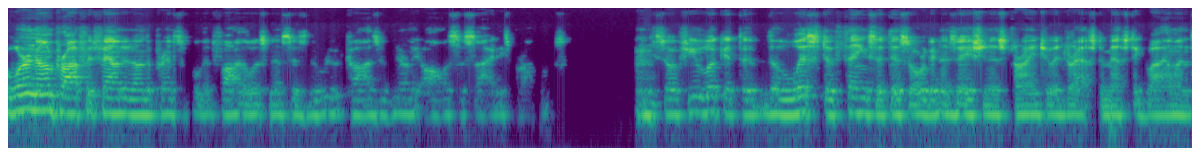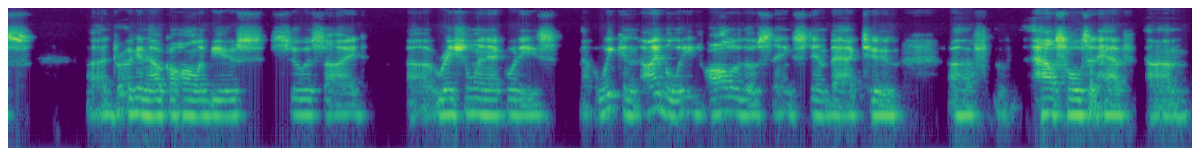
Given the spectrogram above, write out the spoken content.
We're a nonprofit founded on the principle that fatherlessness is the root cause of nearly all of society's problems. So if you look at the, the list of things that this organization is trying to address domestic violence, uh, drug and alcohol abuse, suicide, uh, racial inequities, we can, I believe, all of those things stem back to uh, households that have um,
